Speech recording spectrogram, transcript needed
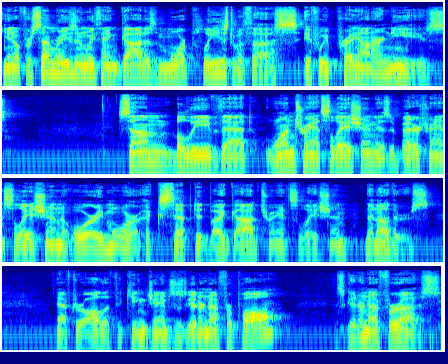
You know, for some reason, we think God is more pleased with us if we pray on our knees some believe that one translation is a better translation or a more accepted by God translation than others. After all, if the King James was good enough for Paul, it's good enough for us.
